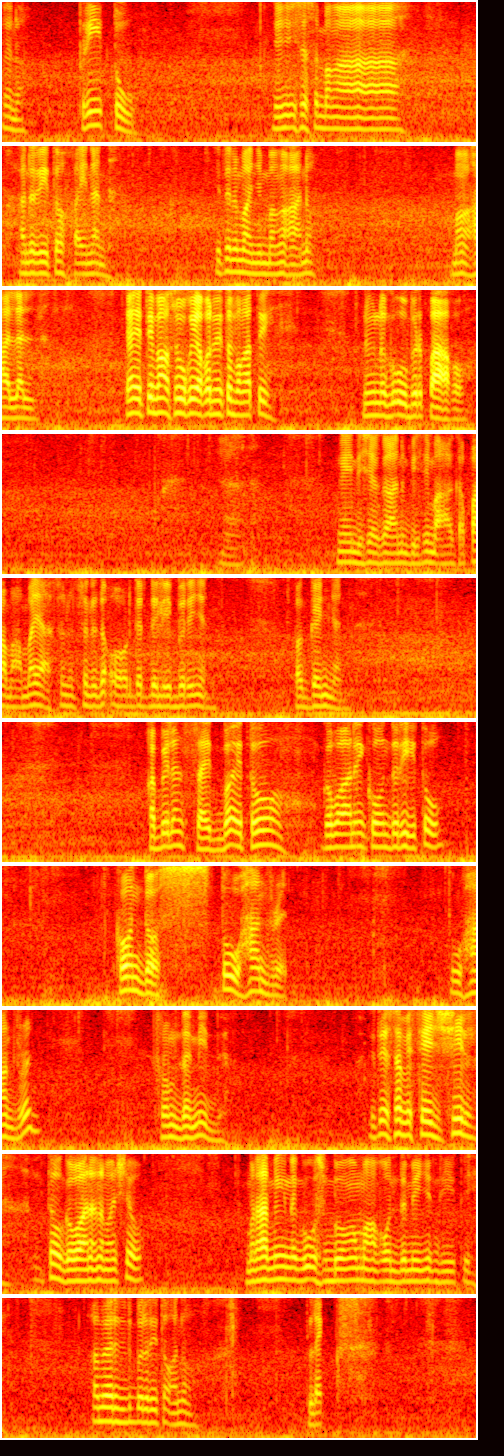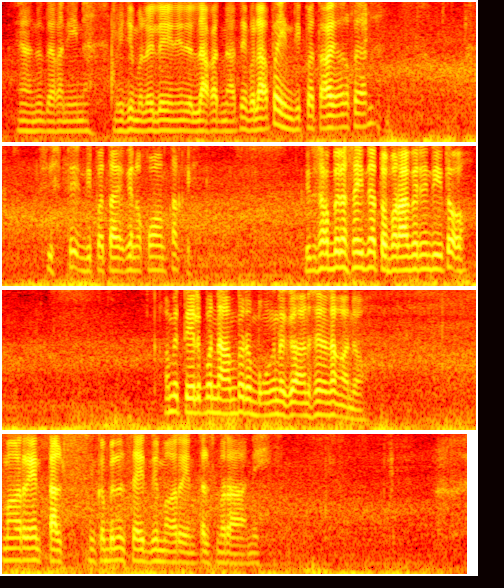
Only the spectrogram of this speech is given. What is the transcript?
Yan oh. Free to. Yan yung isa sa mga ano rito, kainan. Ito naman yung mga ano, mga halal. Yan, ito yung mga suki ako nito mga to eh. Nung nag-Uber pa ako. Yan. Ngayon hindi siya ganun busy, maaga pa, mamaya. Sunod-sunod na order, delivery niyan. Pag ganyan. Kabilang side ba, ito, gawa na yung condo rito. Condos, 200. 200? From the mid. Dito sa Sage Hill. Ito, gawa na naman siya. oh. Maraming nag-uusbong ang mga condominium dito eh. Ah, meron dito pala dito ano. Flex. Yan, tayo kanina. Medyo malayo yung nilalakad natin. Wala pa, hindi pa tayo, ano kaya na? Siste, hindi pa tayo kinokontak eh. Dito sa kabilang side na to, marami rin dito oh. Ah, may telephone number, mukhang nag-ano sila ng ano, mga rentals. Yung kabilang side ng mga rentals, marami.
